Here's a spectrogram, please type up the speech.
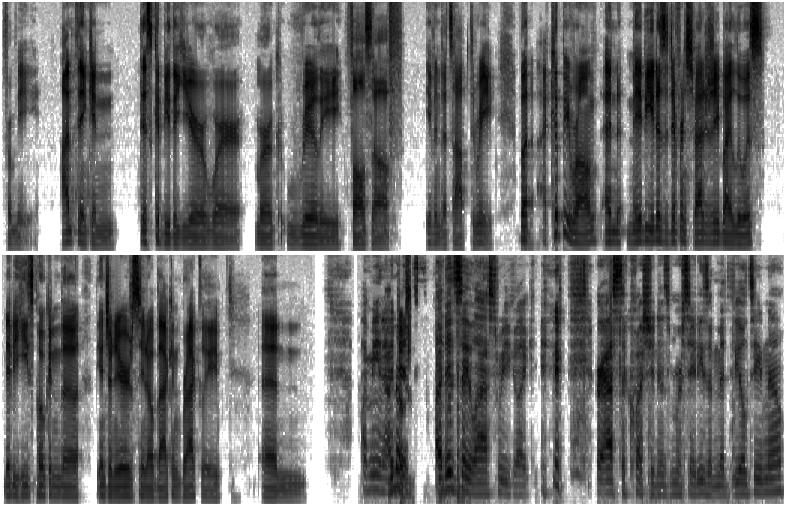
for me. I'm thinking this could be the year where Merc really falls off, even the top three. But I could be wrong, and maybe it is a different strategy by Lewis. Maybe he's poking the, engineers, you know, back in Brackley, and I mean, I did? I did say last week, like, or asked the question: Is Mercedes a midfield team now?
